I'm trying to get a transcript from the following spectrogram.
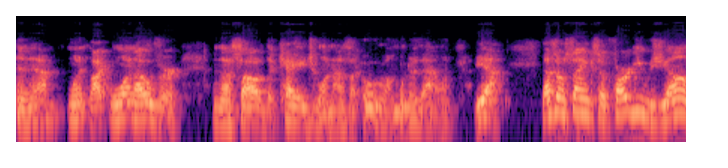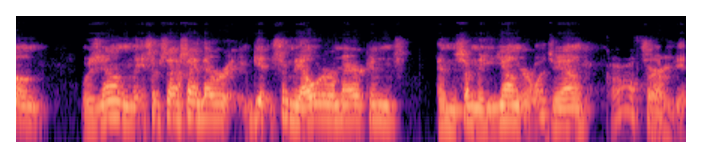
and then I went like one over, and I saw the cage one. I was like, oh, I'm gonna do that one. Yeah, that's what I'm saying. So Fergie was young, was young. So I'm saying they were getting some of the older Americans and some of the younger ones. You know, Carl so Fergie.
